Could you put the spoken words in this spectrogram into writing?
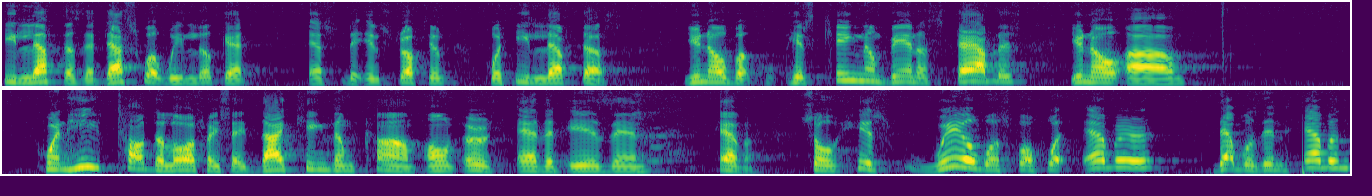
He left us that. That's what we look at as the instruction, what he left us. You know, but his kingdom being established, you know, um, when he taught the Lord, he said, Thy kingdom come on earth as it is in heaven. So his will was for whatever that was in heaven,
